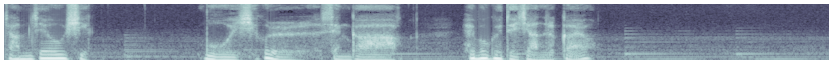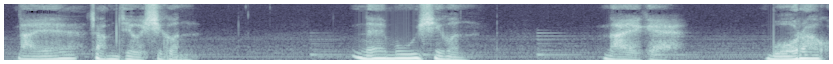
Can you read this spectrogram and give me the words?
잠재의식, 무의식을 생각해 보게 되지 않을까요? 나의 잠재의식은, 내 무의식은 나에게 뭐라고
